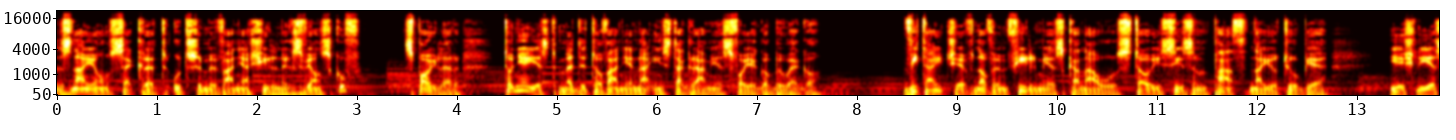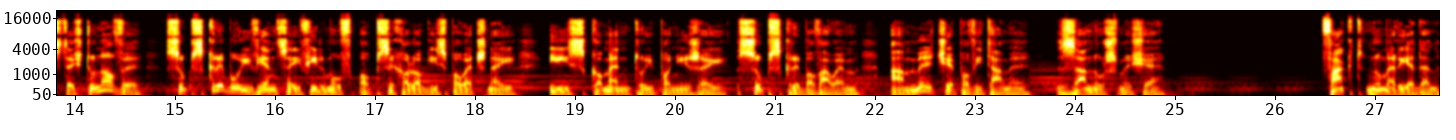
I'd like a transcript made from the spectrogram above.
znają sekret utrzymywania silnych związków? Spoiler, to nie jest medytowanie na Instagramie swojego byłego. Witajcie w nowym filmie z kanału Stoicism Path na YouTubie. Jeśli jesteś tu nowy, subskrybuj więcej filmów o psychologii społecznej i skomentuj poniżej subskrybowałem, a my Cię powitamy. Zanurzmy się. Fakt numer jeden.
